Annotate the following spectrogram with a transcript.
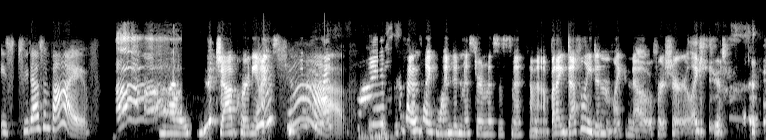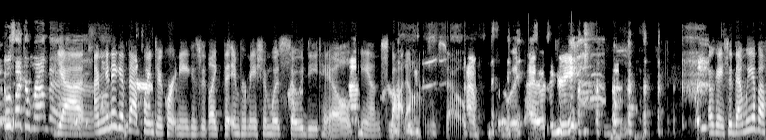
is 2005. Ah! Good job, Courtney. I Good was job. surprised I was like, when did Mr. and Mrs. Smith come out? But I definitely didn't like know for sure. Like, it was like around that. Yeah, era. I'm gonna give that point to Courtney because like the information was so detailed and spot on. So absolutely, I would agree. okay, so then we have a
